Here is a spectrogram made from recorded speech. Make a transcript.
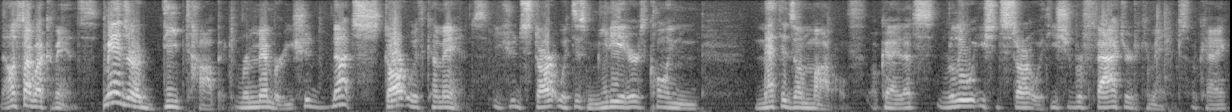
Now let's talk about commands. Commands are a deep topic. Remember, you should not start with commands. You should start with just mediators calling methods on models. Okay, that's really what you should start with. You should refactor to commands. Okay,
